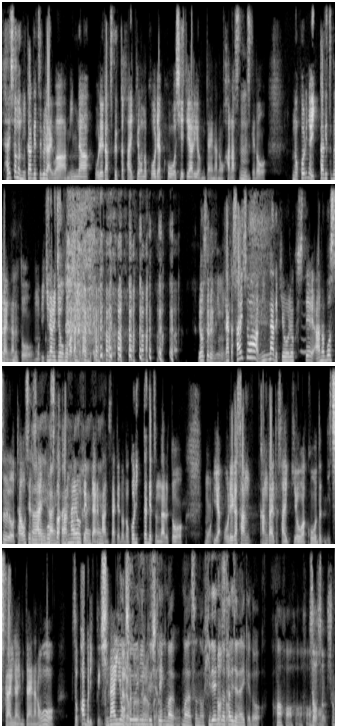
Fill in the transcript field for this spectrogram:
最初の2ヶ月ぐらいはみんな俺が作った最強の攻略法を教えてやるよみたいなのを話すんですけど、残りの1ヶ月ぐらいになると、もういきなり情報がなくなってくるんですよ。要するに、なんか最初はみんなで協力して、あのボスを倒せる最高スコア考えようぜみたいな感じだけど、残り1ヶ月になると、もう、いや、俺がさん考えた最強はこうに違いないみたいなのを、そう、パブリックにしないようなチューニングしていく、ねまあ、まあ、その、秘伝のタレじゃないけど、ははははそうそうそ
